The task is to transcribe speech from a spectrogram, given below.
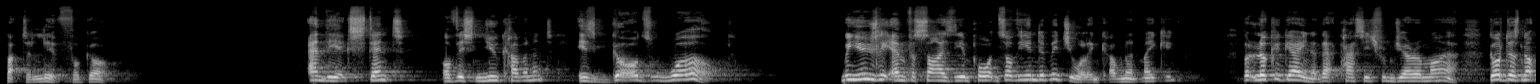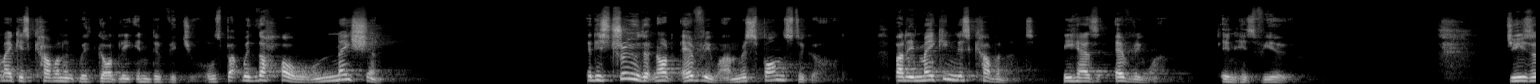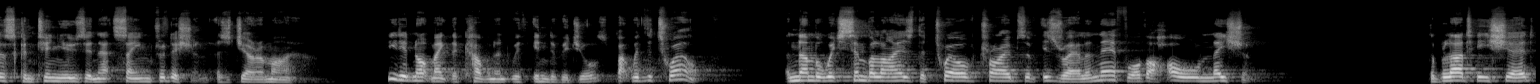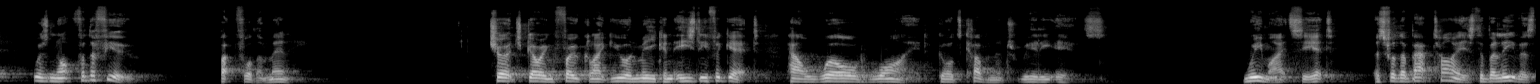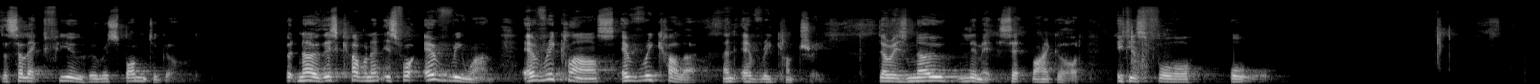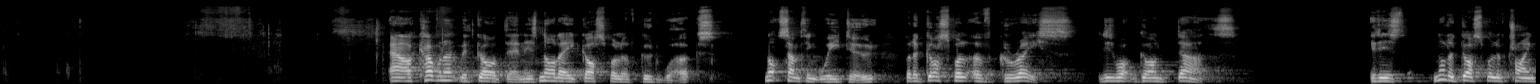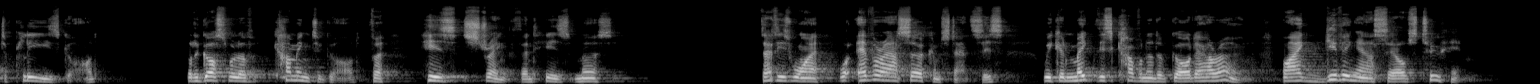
but to live for God. And the extent of this new covenant is God's world. We usually emphasize the importance of the individual in covenant making. But look again at that passage from Jeremiah. God does not make his covenant with godly individuals, but with the whole nation. It is true that not everyone responds to God, but in making this covenant, he has everyone in his view. Jesus continues in that same tradition as Jeremiah. He did not make the covenant with individuals, but with the twelve a number which symbolized the 12 tribes of Israel and therefore the whole nation. The blood he shed was not for the few, but for the many. Church going folk like you and me can easily forget how worldwide God's covenant really is. We might see it as for the baptized, the believers, the select few who respond to God. But no, this covenant is for everyone, every class, every colour, and every country. There is no limit set by God, it is for all. Our covenant with God, then, is not a gospel of good works, not something we do, but a gospel of grace. It is what God does. It is not a gospel of trying to please God but a gospel of coming to God for His strength and His mercy. That is why, whatever our circumstances, we can make this covenant of God our own by giving ourselves to Him,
